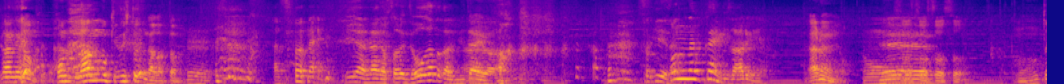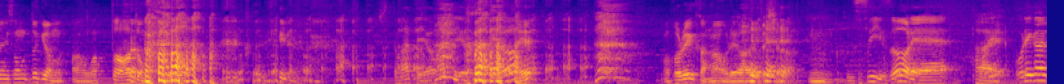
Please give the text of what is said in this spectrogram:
掴んでたもんほんと何も傷一つなかったもんあそうなんやいやなんかそれ動画とかで見たいわそんな深い溝あるんやあるんよそうそうそうそうもう本当にその時はもうあ終わったと思ったけど待ってよ待ってよ待ってよ。え？これかな俺はあるとしたらうん。薄いぞ俺。はい。俺俺が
